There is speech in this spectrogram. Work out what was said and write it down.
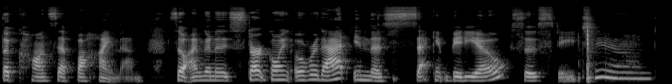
the concept behind them. So I'm going to start going over that in the second video. So stay tuned.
